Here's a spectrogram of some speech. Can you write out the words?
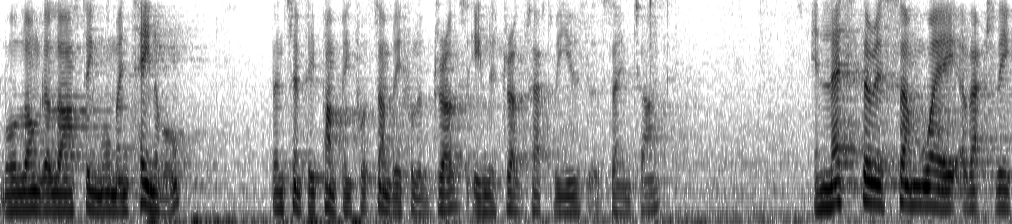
more longer lasting, more maintainable than simply pumping for somebody full of drugs, even if drugs have to be used at the same time. Unless there is some way of actually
